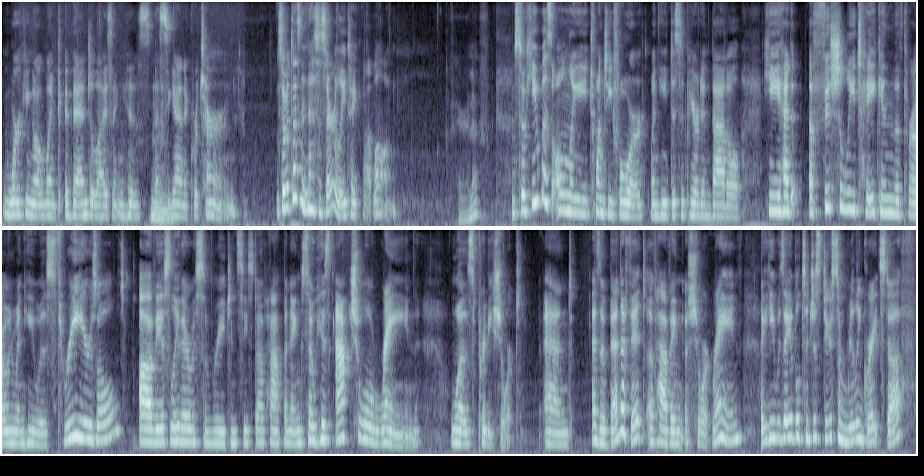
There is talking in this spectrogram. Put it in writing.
working on like evangelizing his messianic return. So it doesn't necessarily take that long. Fair enough. So he was only 24 when he disappeared in battle. He had officially taken the throne when he was three years old. Obviously, there was some regency stuff happening, so his actual reign was pretty short. And as a benefit of having a short reign, he was able to just do some really great stuff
